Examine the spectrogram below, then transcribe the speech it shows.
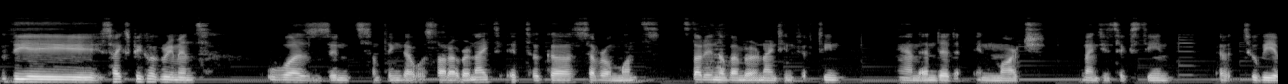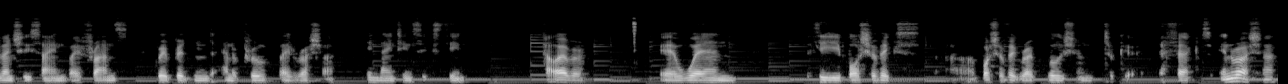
the Sykes-Picot Agreement wasn't something that was thought overnight. It took uh, several months. It started in November 1915 and ended in March 1916 uh, to be eventually signed by France, Great Britain, and approved by Russia in 1916. However, uh, when the Bolsheviks, uh, Bolshevik Revolution took effect in Russia,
